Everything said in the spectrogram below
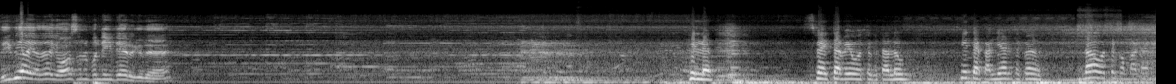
திவ்யா ஏதோ யோசனை பண்ணிக்கிட்டே இருக்குது. இல்ல ஸ்வேதாவே ஒத்துக்கிட்டாலும் இந்த கல்யாணத்துக்கு நான் ஒத்துக்க மாட்டேன்.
